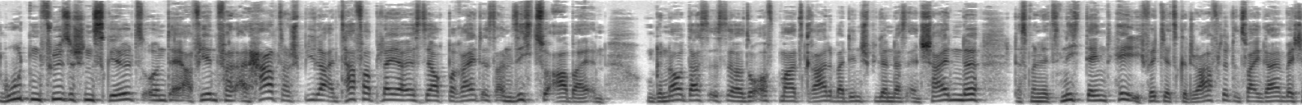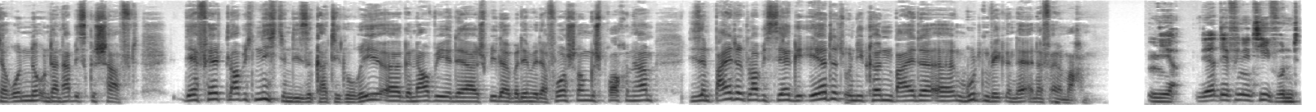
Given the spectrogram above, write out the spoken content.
guten physischen Skills und er auf jeden Fall ein harter Spieler, ein tougher Player ist, der auch bereit ist, an sich zu arbeiten. Und genau das ist äh, so oftmals gerade bei den Spielern das Entscheidende, dass man jetzt nicht denkt, hey, ich werde jetzt gedraftet und zwar egal in welcher Runde und dann habe ich es geschafft. Der fällt, glaube ich, nicht in diese Kategorie, äh, genau wie der Spieler, über den wir davor schon gesprochen haben. Die sind beide, glaube ich, sehr geerdet und die können beide äh, einen guten Weg in der NFL machen. Ja, ja, definitiv. Und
